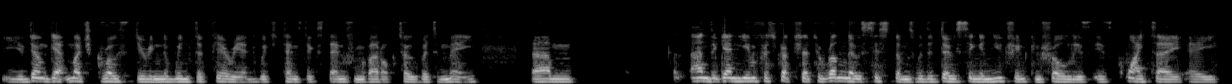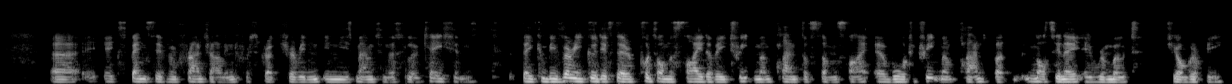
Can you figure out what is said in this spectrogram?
you don't get much growth during the winter period, which tends to extend from about October to May. Um, and again, the infrastructure to run those systems with the dosing and nutrient control is, is quite a, a uh, expensive and fragile infrastructure in, in these mountainous locations. They can be very good if they're put on the side of a treatment plant of some site, a water treatment plant, but not in a, a remote geography.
